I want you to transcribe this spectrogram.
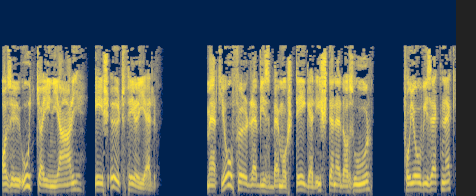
az ő útjain járj, és őt féljed. Mert jó földre visz be most téged Istened az Úr, folyóvizeknek,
